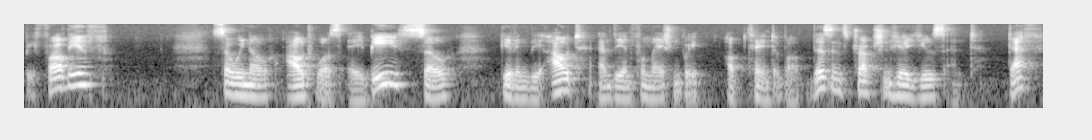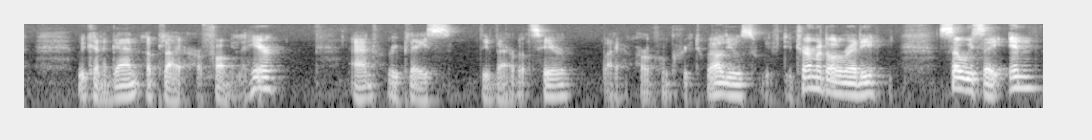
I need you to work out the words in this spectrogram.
before the if. So we know out was AB, so giving the out and the information we obtained about this instruction here, use and def, we can again apply our formula here and replace the variables here by our concrete values we've determined already. So we say in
